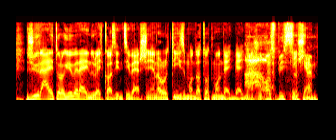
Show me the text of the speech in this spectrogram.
Zsűr állítólag jövőre elindul egy kazinci versenyen, ahol tíz mondatot mond egybe egymás Á, után. az biztos Igen.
